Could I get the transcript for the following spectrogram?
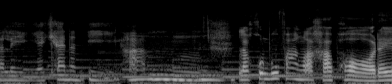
อะไรอย่างเงี้ยแค่นั้นเองค่ะอืมอืมแล้วคุณผู้ฟังล่ะคะ พอได้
